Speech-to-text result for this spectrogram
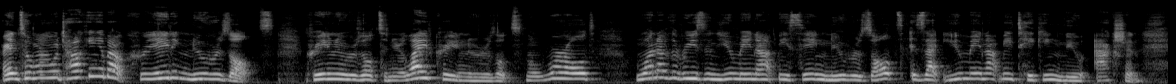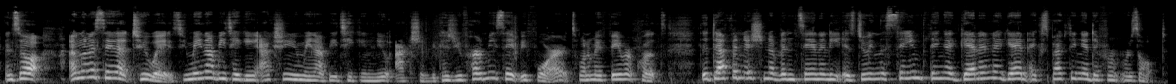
Right? And so, when we're talking about creating new results, creating new results in your life, creating new results in the world, one of the reasons you may not be seeing new results is that you may not be taking new action. And so I'm going to say that two ways. You may not be taking action, you may not be taking new action because you've heard me say it before. It's one of my favorite quotes. The definition of insanity is doing the same thing again and again, expecting a different result.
